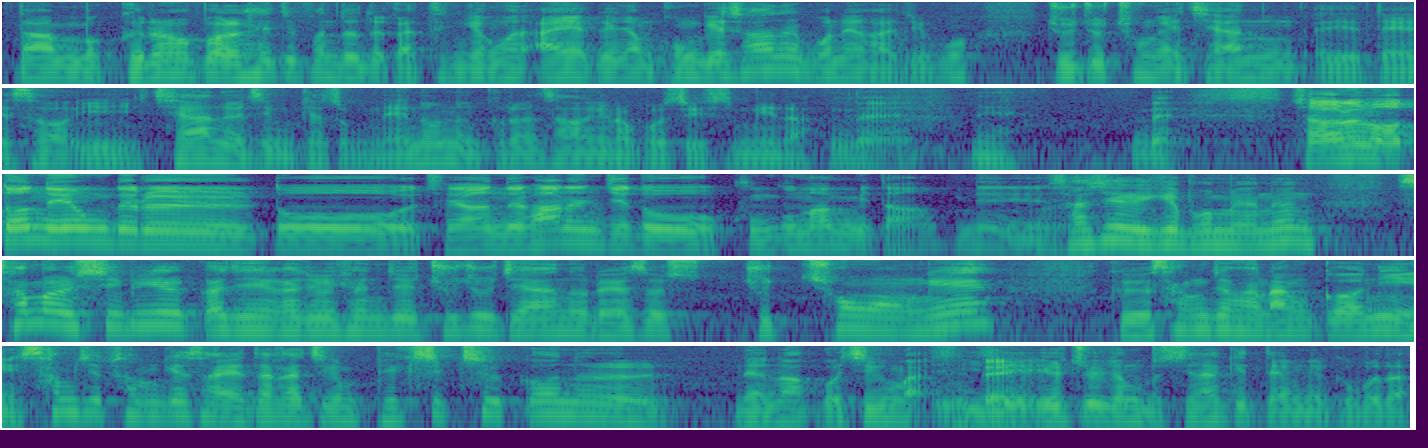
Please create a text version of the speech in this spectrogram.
그다음 뭐 글로벌 헤지 펀드들 같은 경우는 아예 그냥 공개 사안을 보내 가지고 주주총회 제안에 대해서 이 제안을 지금 계속 내놓는 그런 상황이라고 볼 수 있습니다. 네. 네. 네. 자, 그럼 어떤 내용들을 또 제안을 하는지도 궁금합니다. 네, 사실 이게 보면은 3월 12일까지 해가지고 현재 주주 제안으로 해서 주총에 그 상정한 안건이 33개사에다가 지금 117건을 내놨고 지금 이제 네. 일주일 정도 지났기 때문에 그보다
